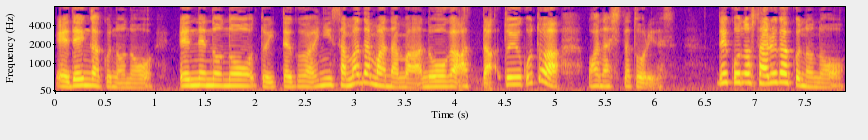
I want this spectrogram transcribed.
えー、田楽の能、延年の能といった具合に様々な、まあ、能があったということはお話した通りです。で、この猿楽の能、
